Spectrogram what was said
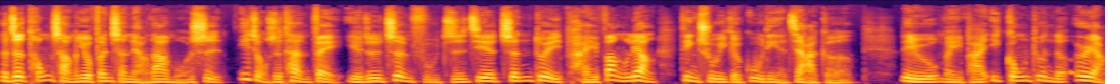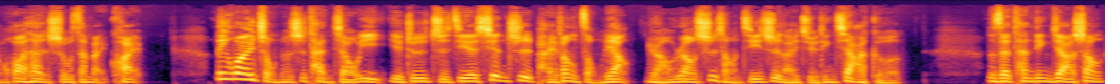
那这通常又分成两大模式，一种是碳费，也就是政府直接针对排放量定出一个固定的价格，例如每排一公吨的二氧化碳收三百块。另外一种呢是碳交易，也就是直接限制排放总量，然后让市场机制来决定价格。那在碳定价上，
